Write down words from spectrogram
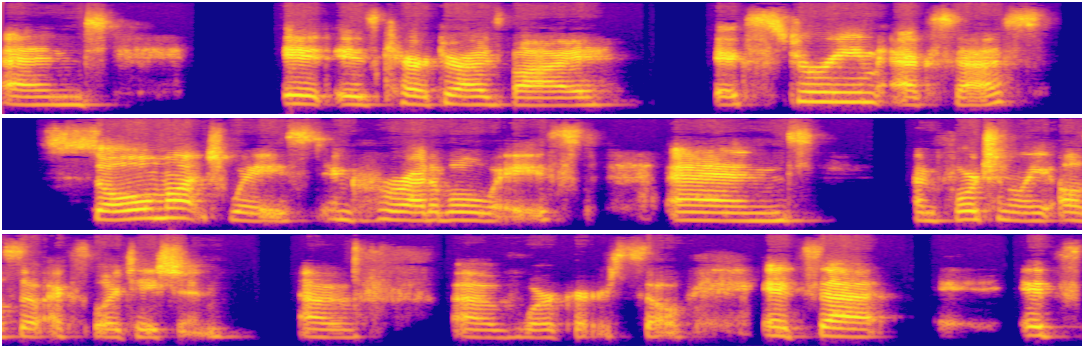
And it is characterized by extreme excess, so much waste, incredible waste, and unfortunately also exploitation of of workers. So it's uh it's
